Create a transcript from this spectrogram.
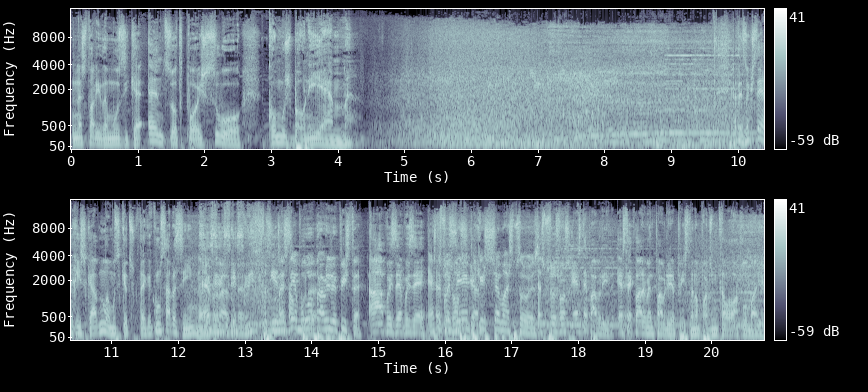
na história da música, antes ou depois, soou como os Boney M. Atenção que isto é arriscado numa música de discoteca começar assim, não é? É verdade, que é que é. se fazias Mas é boa para abrir a pista. Ah, pois é, pois é. Esta As pessoas coisa vão épica chegando. chama as pessoas. As pessoas vão. Esta é para abrir. Esta é claramente para abrir a pista. Não podes metê-la lá pelo meio.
